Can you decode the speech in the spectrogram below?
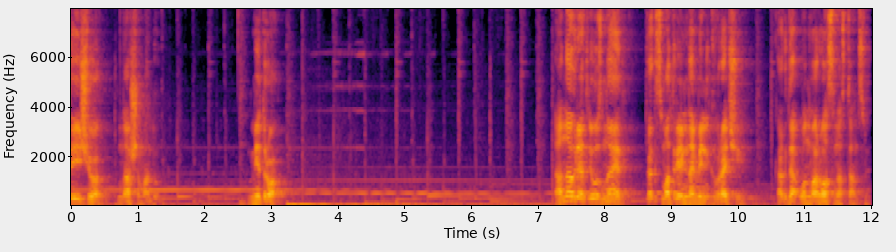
ты еще в нашем аду. В метро. Она вряд ли узнает, как смотрели на Мельника врачи, когда он ворвался на станцию.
